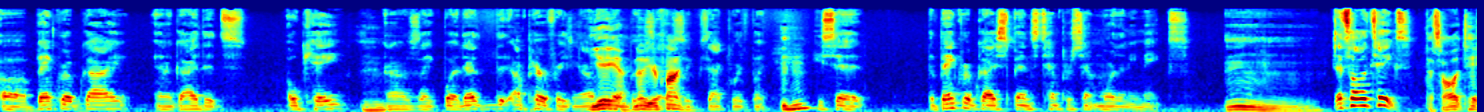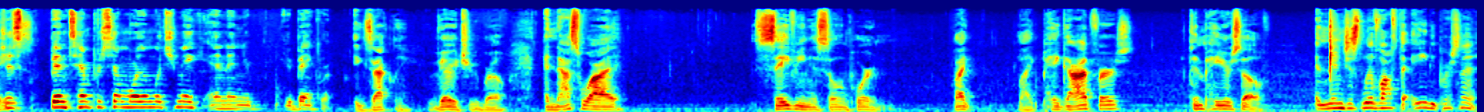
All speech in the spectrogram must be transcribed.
a bankrupt guy and a guy that's okay?" And I was like, "What?" That I'm paraphrasing. I Mm-hmm. Yeah, yeah. No, you're fine. Exact words, but Mhm. he said, "The bankrupt guy spends ten percent more than he makes. Mm. That's all it takes. That's all it takes. Just spend ten percent more than what you make, and then you're you're bankrupt." Exactly. Very true, bro. And that's why saving is so important. Like like pay God first, then pay yourself. And then just live off the 80%.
